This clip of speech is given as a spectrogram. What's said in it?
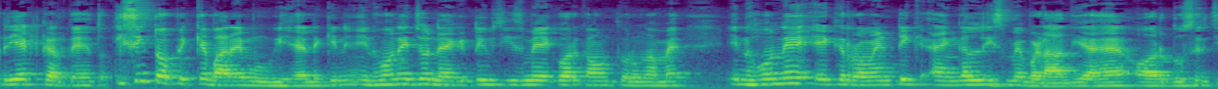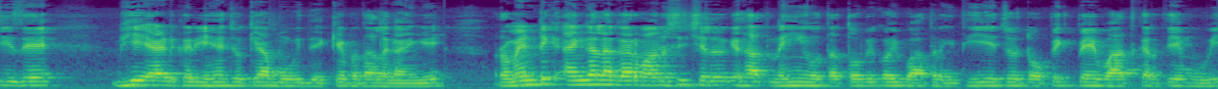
रिएक्ट करते हैं। तो इसी टॉपिक के बारे में मूवी है, लेकिन इन्होंने जो नेगेटिव चीज़ में एक और काउंट करूँगा मैं। इन्होंने एक रोमांटिक एंगल इसमें बढ़ा दिया है और दूसरी चीज़ें भी ऐड करी हैं जो कि आप मूवी देख के पता लगाएँगे। रोमांटिक एंगल अगर मानुषी छिलर के साथ नहीं होता तो भी कोई बात नहीं थी। ये जो टॉपिक पे बात करती है मूवी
